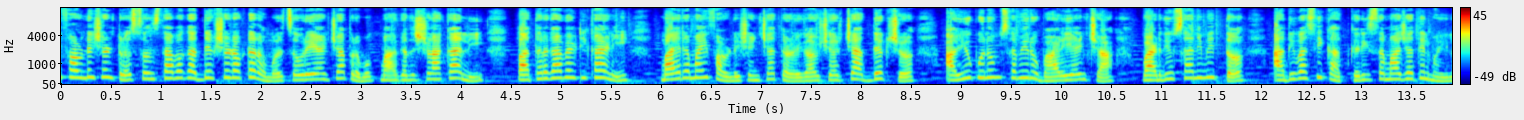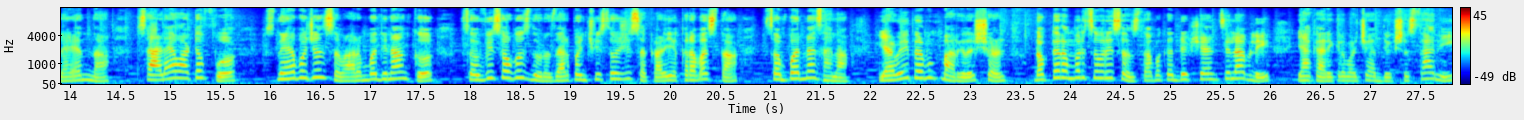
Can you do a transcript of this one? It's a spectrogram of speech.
फाउंडेशन ट्रस्ट संस्थापक अध्यक्ष डॉक्टर अमर चौरे यांच्या प्रमुख मार्गदर्शनाखाली पाथरगाव या ठिकाणी मायरमाई फाउंडेशनच्या तळेगाव शहरचे अध्यक्ष आयुपुनम समीर उभाळे यांच्या वाढदिवसानिमित्त आदिवासी कातकरी समाजातील महिला यांना साड्या वाटप व स्नेहभोजन समारंभ दिनांक सव्वीस ऑगस्ट दोन हजार पंचवीस रोजी सकाळी अकरा वाजता संपन्न झाला. यावेळी प्रमुख मार्गदर्शन डॉक्टर अमर चौरे संस्थापक अध्यक्ष यांचे लाभले. या कार्यक्रमाच्या अध्यक्षस्थानी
